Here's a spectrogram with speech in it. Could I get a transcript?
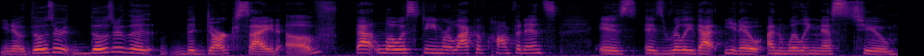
You know those are those are the the dark side of that low esteem or lack of confidence is is really that you know unwillingness to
